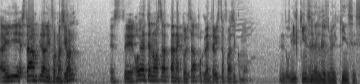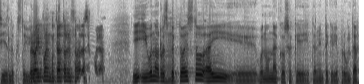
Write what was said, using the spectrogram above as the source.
ahí está amplia la información este, obviamente no va a estar tan actualizada porque la entrevista fue hace como en el 2015. En el 2015, sí es lo que estoy viendo. Pero ahí pueden encontrar toda la información de la secuela. Y, bueno, respecto a esto, hay, eh, bueno, una cosa que también te quería preguntar.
